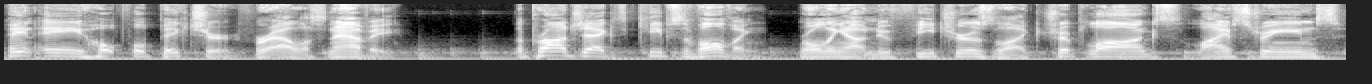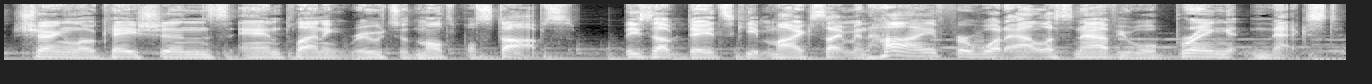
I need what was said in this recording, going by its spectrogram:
paint a hopeful picture for Atlas Navi. The project keeps evolving, rolling out new features like trip logs, live streams, sharing locations, and planning routes with multiple stops. These updates keep my excitement high for what Atlas Navi will bring next.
